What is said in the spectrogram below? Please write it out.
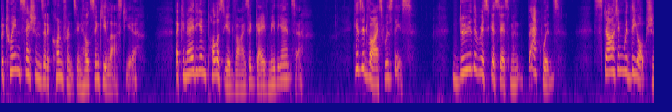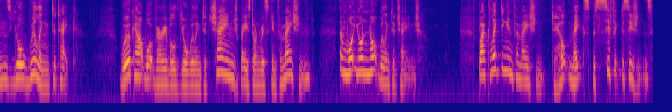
Between sessions at a conference in Helsinki last year, a Canadian policy advisor gave me the answer. His advice was this do the risk assessment backwards, starting with the options you're willing to take. Work out what variables you're willing to change based on risk information and what you're not willing to change. By collecting information to help make specific decisions,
